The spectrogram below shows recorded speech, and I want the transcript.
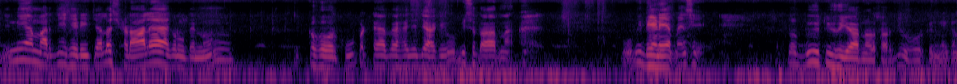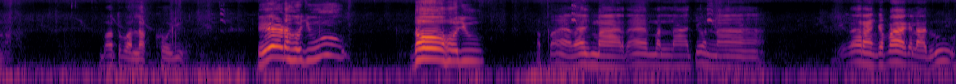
ਜਿੰਨੀਆਂ ਮਰਜ਼ੀ ਛੇੜੀ, ਚੱਲ ਛੜਾ ਲਿਆ ਕਰੂੰ ਤੈਨੂੰ। ਇੱਕ ਹੋਰ ਖੂਹ ਪੱਟਿਆ ਪਿਆ ਹਜੇ ਜਾ ਕੇ, ਉਹ ਵੀ ਸੁਧਾਰਨਾ ਉਹ ਵੀ ਦੇਣੇ ਆ ਪੈਸੇ। ਤਾਂ 20 ਹਜ਼ਾਰ ਨਾਲ ਸਰ ਜੂ, ਹੋਰ ਕਿੰਨੇ ਕਿੰਨਾ ਵੱਧ ਤੋਂ ਵੱਧ ਲੱਖ ਹੋ ਜੂ। ਡੇਢ ਹੋ ਜੂ, ਦੋ ਹੋ ਜੂ। ਆਪਾਂ ਇਹਦਾ ਮਾਰਦਾ, ਮੱਲਾ, ਝੋਨਾ, ਇਹਦਾ ਰੰਗ ਭਾਗ ਲਾ ਦੂ।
